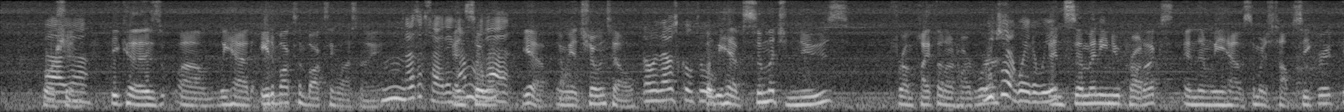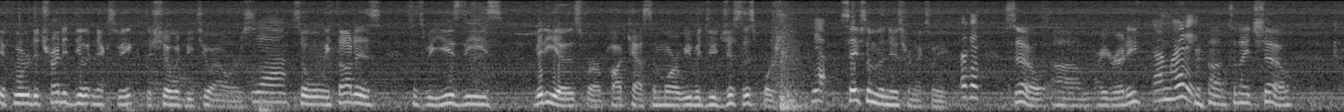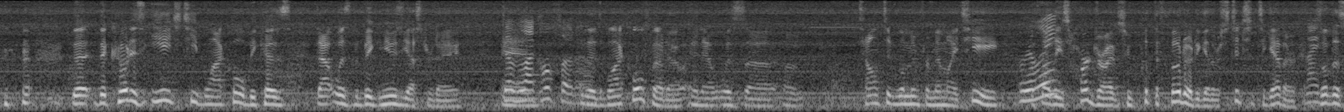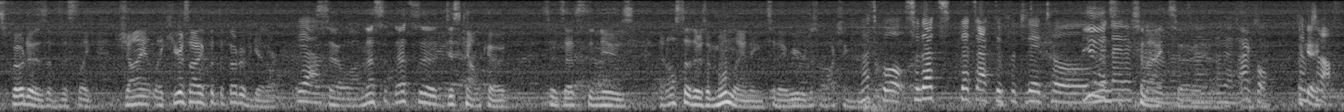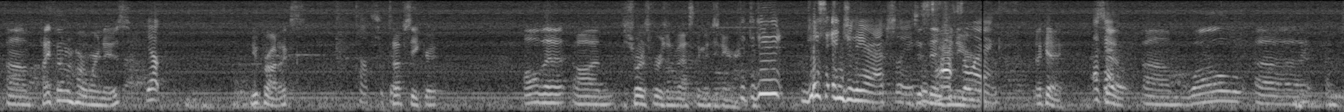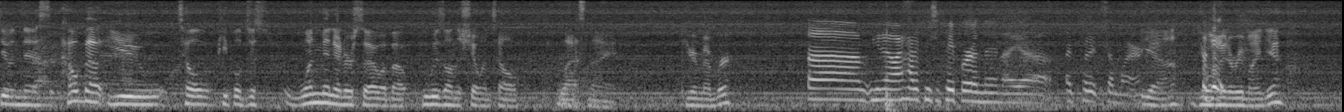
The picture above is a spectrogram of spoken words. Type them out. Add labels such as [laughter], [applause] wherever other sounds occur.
portion yeah. because um, we had Ada Box unboxing last night, Mm, that's exciting. I and remember so that. yeah, and we had show and tell. Oh, that was cool too. But we have so much news from Python on hardware. We can't wait a week. And so many new products, and then we have so much top secret. If we were to try to do it next week, the show would be two hours. Yeah. So what we thought is, since we use these videos for our podcast and more, we would do just this portion. Yeah. Save some of the news for next week. Okay, So, um, are you ready? I'm ready. [laughs] On tonight's show, [laughs] the the code is EHT black hole because that was the big news yesterday. The And- black hole photo. The, the black hole photo, and it was uh, a talented woman from MIT with all these hard drives who put the photo together, stitched it together. Nice. There's all these photos of this like giant, like here's how I put the photo together. Yeah. So um, that's that's a discount code since that's the news, and also there's a moon landing today. We were just watching that. That's cool. So that's that's active for today till Yeah, midnight tonight, so, yeah. Okay, all right, cool. Ten Okay, off. um, Python and hardware news, Yep. new products, Top secret. top secret, all that on the shortest version of Ask an Engineer. Just engineer actually. Just it's half the engineer. length. Okay. Okay. So um, while uh, I'm doing this, how about you tell people just one minute or so about who was on the show and tell last night? Do you remember? Um, you know, I had a piece of paper and then I uh, I put it somewhere. Yeah. Do you want me to remind you?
